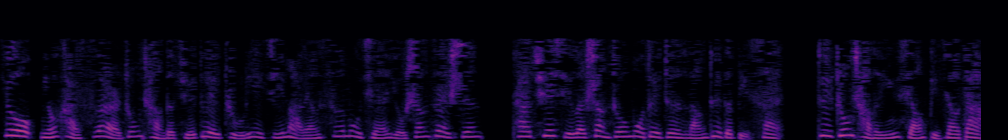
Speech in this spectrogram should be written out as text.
六，纽卡斯尔中场的绝对主力吉马良斯目前有伤在身，他缺席了上周末对阵狼队的比赛，对中场的影响比较大。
